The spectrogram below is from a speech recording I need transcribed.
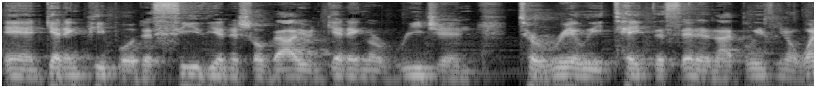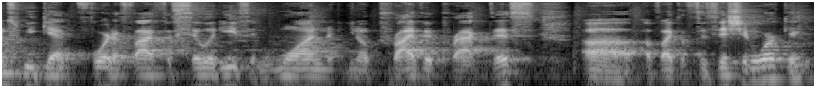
and getting people to see the initial value and getting a region to really take this in. And I believe, you know, once we get four to five facilities in one, you know, private practice uh, of like a physician working,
